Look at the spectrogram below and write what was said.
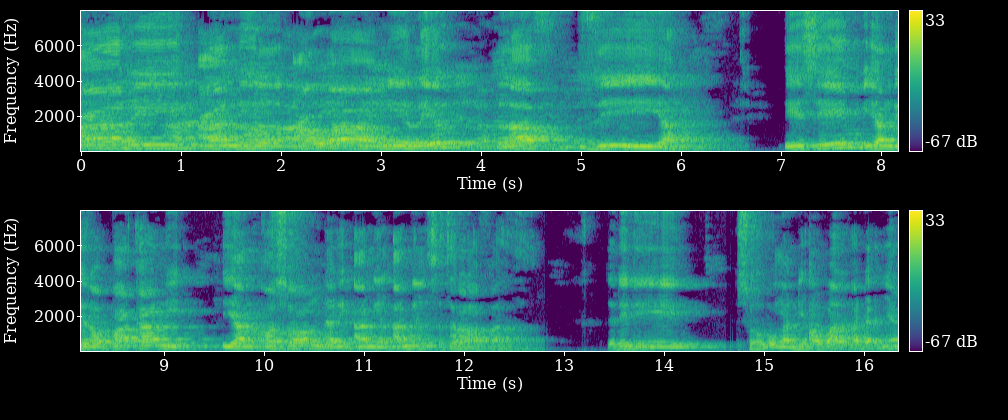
ari anil awamilil lafziyah isim yang diropakan yang kosong dari amil-amil secara lafaz. Jadi di sehubungan di awal adanya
